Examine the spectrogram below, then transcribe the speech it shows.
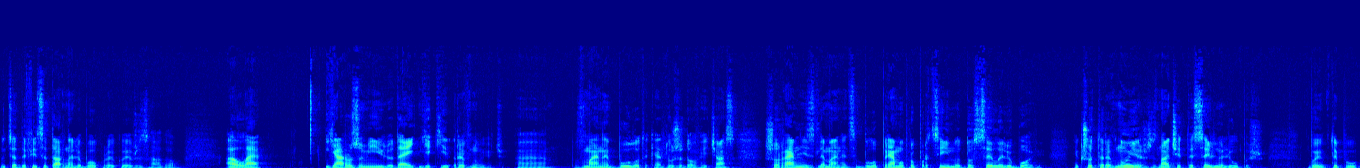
ну, ця дефіцитарна любов, про яку я вже згадував. Але я розумію людей, які ревнують. Е, В мене було таке дуже довгий час, що ревність для мене це було прямо пропорційно до сили любові. Якщо ти ревнуєш, значить ти сильно любиш. Бо, типу,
